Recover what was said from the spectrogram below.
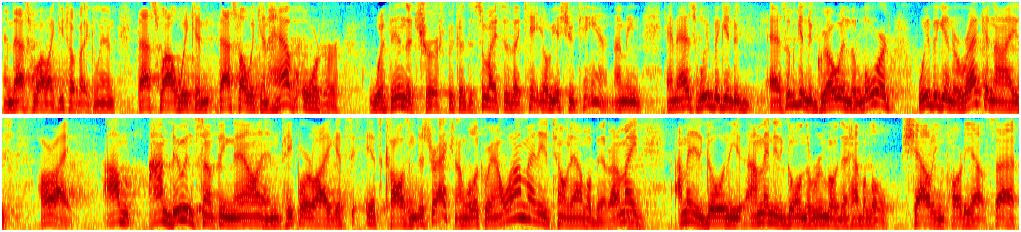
And that's why, like you talked about, Glenn, that's why we can that's why we can have order within the church because if somebody says they can't, oh yes you can. I mean, and as we begin to as we begin to grow in the Lord, we begin to recognize, all right, I'm I'm doing something now, and people are like, it's it's causing distraction. I'm gonna look around. Well, I might need to tone down a little bit, or I may I may need to go in the I may need to go in the room over there and have a little shouting party outside.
